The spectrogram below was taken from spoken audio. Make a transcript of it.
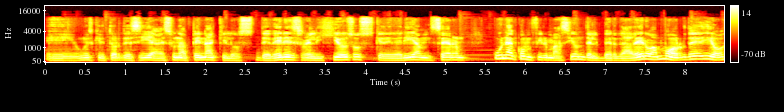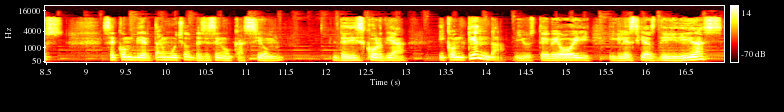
eh, un escritor decía, es una pena que los deberes religiosos que deberían ser una confirmación del verdadero amor de Dios, se conviertan muchas veces en ocasión de discordia y contienda. Y usted ve hoy iglesias divididas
